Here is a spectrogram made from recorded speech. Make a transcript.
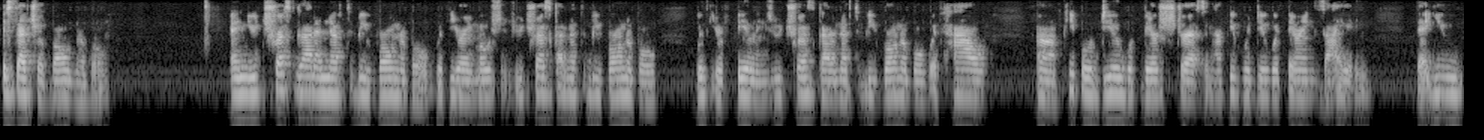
It's that you're vulnerable. And you trust God enough to be vulnerable with your emotions. You trust God enough to be vulnerable with your feelings. You trust God enough to be vulnerable with how uh, people deal with their stress and how people deal with their anxiety. That you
